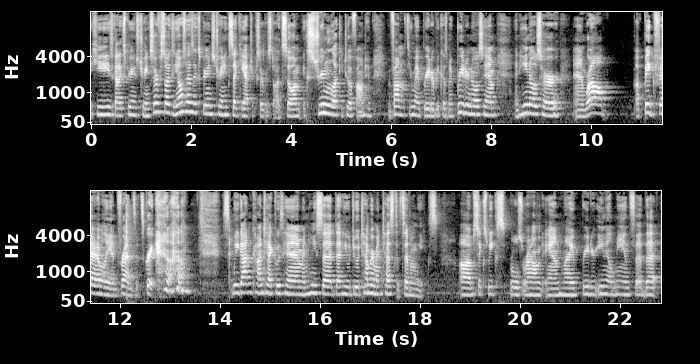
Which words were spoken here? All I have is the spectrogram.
he's got experience training service dogs. And he also has experience training psychiatric service dogs. So I'm extremely lucky to have found him and found him through my breeder because my breeder knows him and he knows her and we're all a big family and friends. It's great. we got in contact with him and he said that he would do a temperament test at seven weeks. um, six weeks rolls around and my breeder emailed me and said that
